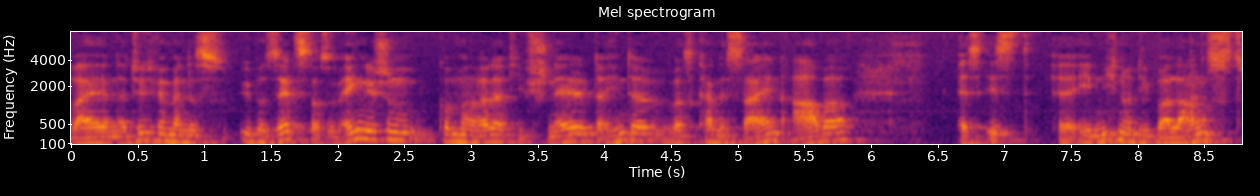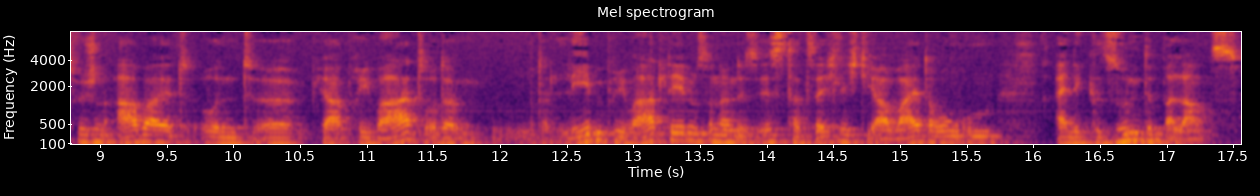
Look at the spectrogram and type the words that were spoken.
Weil natürlich, wenn man das übersetzt aus dem Englischen, kommt man relativ schnell dahinter, was kann es sein, aber es ist äh, eben nicht nur die Balance zwischen Arbeit und äh, ja, Privat oder, oder Leben, Privatleben, sondern es ist tatsächlich die Erweiterung um eine gesunde Balance.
